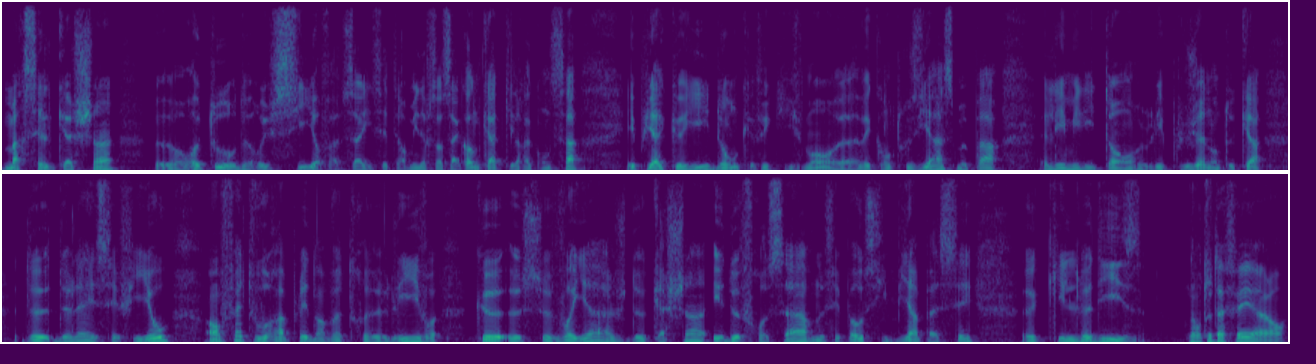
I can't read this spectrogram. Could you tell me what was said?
Marcel Cachin, euh, retour de Russie, enfin ça, c'était en 1954 qu'il raconte ça, et puis accueilli donc effectivement euh, avec enthousiasme par les militants les plus jeunes, en tout cas de, la SFIO. En fait, vous vous rappelez dans votre livre que euh, ce voyage de Cachin et de Frossard ne s'est pas aussi bien passé qu'ils le disent. Non, tout à fait. Alors.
